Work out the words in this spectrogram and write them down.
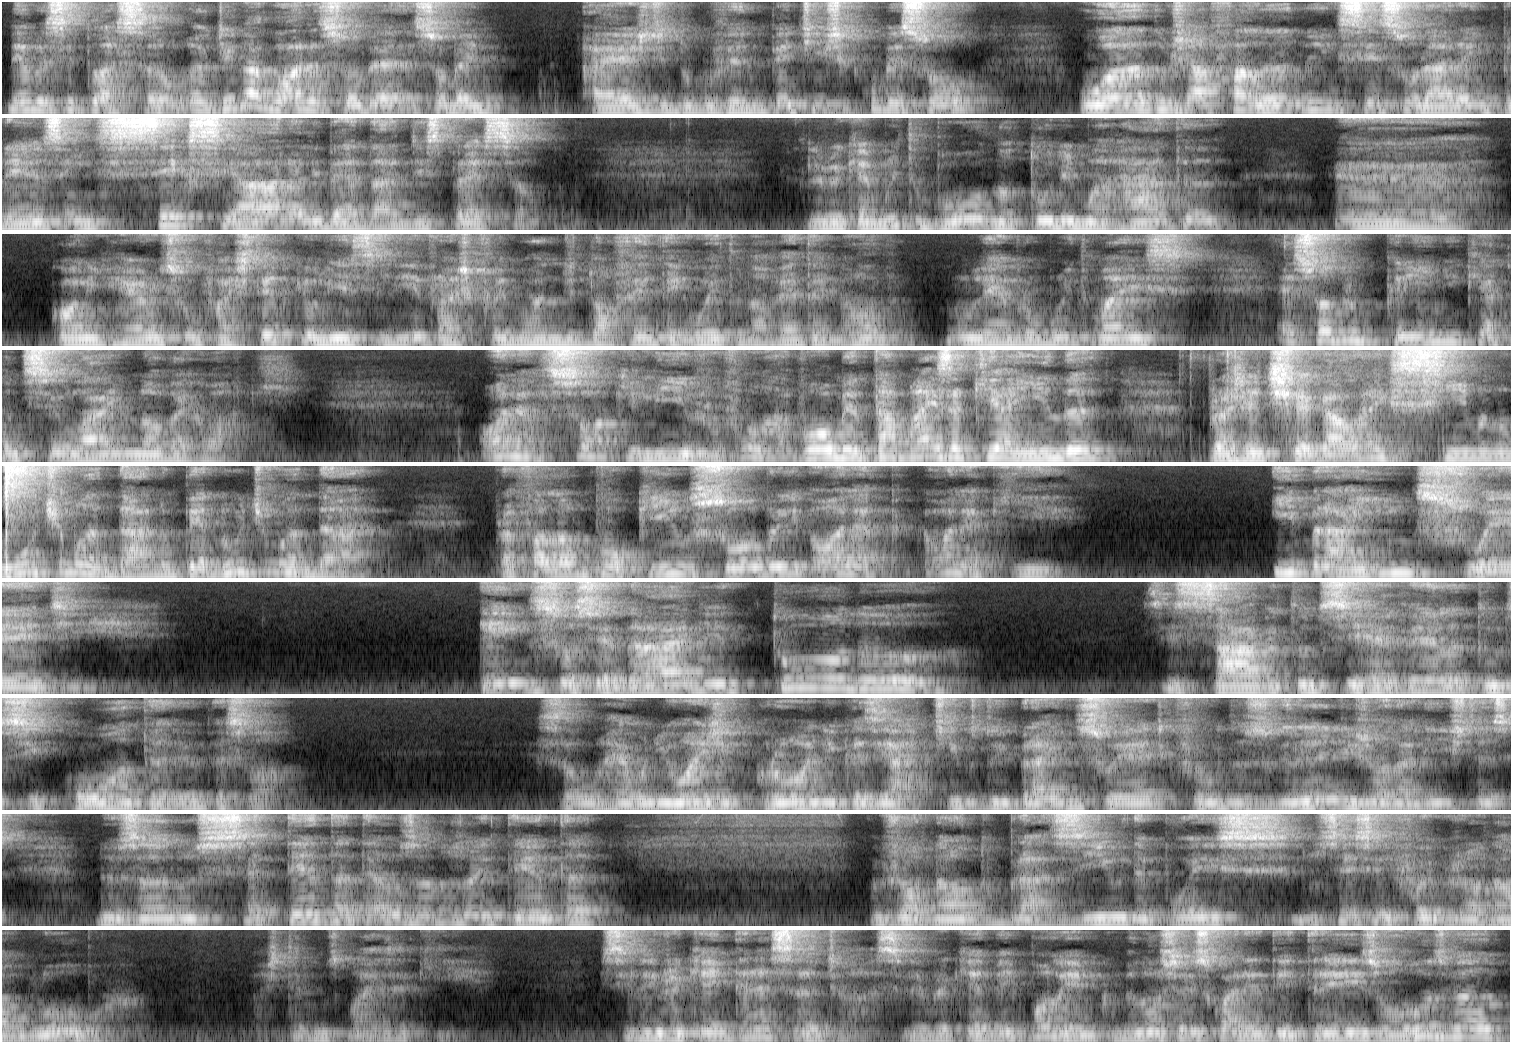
mesma situação. Eu digo agora sobre a, sobre a égide do governo petista, que começou o ano já falando em censurar a imprensa, em cercear a liberdade de expressão. Livro que é muito bom, Noturno em Manhattan, é, Colin Harrison, faz tempo que eu li esse livro, acho que foi no ano de 98, 99, não lembro muito, mas é sobre um crime que aconteceu lá em Nova York. Olha só que livro, vou, lá, vou aumentar mais aqui ainda, para a gente chegar lá em cima, no último andar, no penúltimo andar, para falar um pouquinho sobre, olha, olha aqui, Ibrahim Suede. Em sociedade, tudo se sabe, tudo se revela, tudo se conta, viu, pessoal? São reuniões de crônicas e artigos do Ibrahim Suede, que foi um dos grandes jornalistas dos anos 70 até os anos 80, no Jornal do Brasil, depois, não sei se ele foi para o Jornal Globo, nós temos mais aqui. Esse livro aqui é interessante, ó. esse livro aqui é bem polêmico, 1943, Roosevelt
